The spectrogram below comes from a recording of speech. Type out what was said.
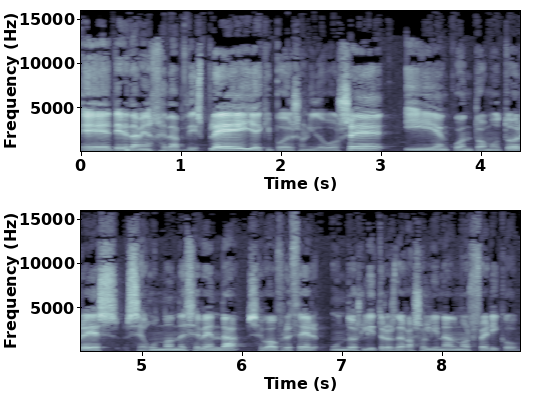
Eh, tiene también head-up display, equipo de sonido Bose y en cuanto a motores, según donde se venda, se va a ofrecer un 2 litros de gasolina atmosférico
